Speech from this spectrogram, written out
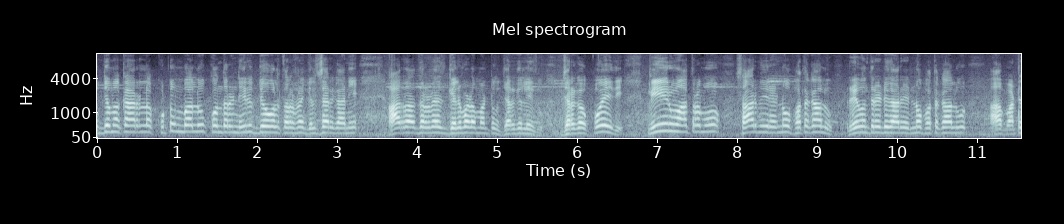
ఉద్యమకారుల కుటుంబాలు కొందరు నిరుద్యోగుల తరఫున గెలిచారు కానీ అదర్వైజ్ గెలవడం అంటూ జరగలేదు జరగకపోయేది. మీరు మాత్రము సార్ మీరు ఎన్నో పథకాలు రేవంత్ రెడ్డి గారు ఎన్నో పథకాలు అంటే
